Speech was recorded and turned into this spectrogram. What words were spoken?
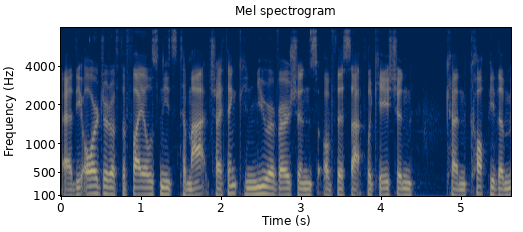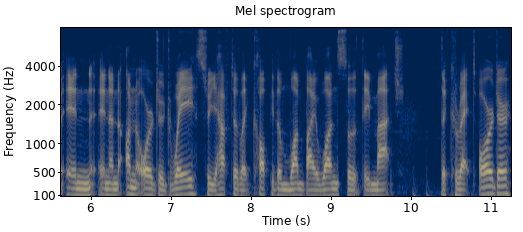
Uh, the order of the files needs to match. I think newer versions of this application can copy them in in an unordered way. So you have to like copy them one by one so that they match the correct order.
